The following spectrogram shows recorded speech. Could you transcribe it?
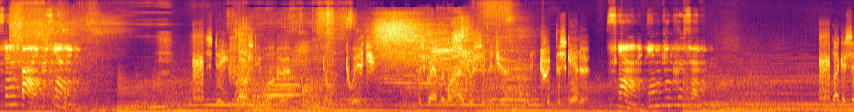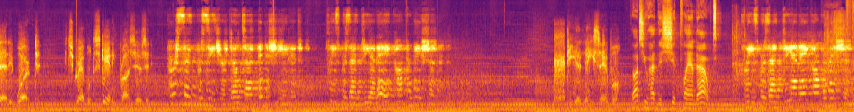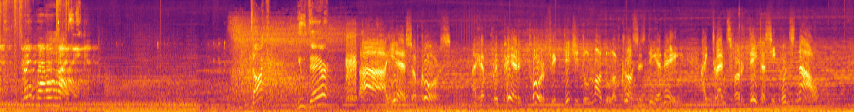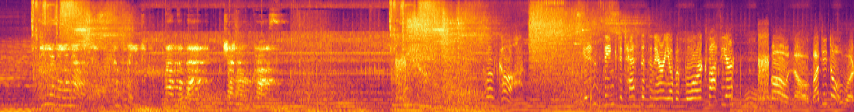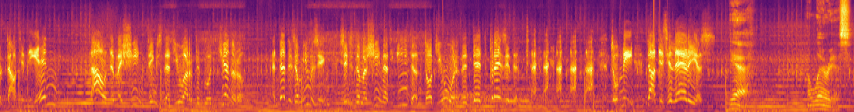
Stand by for scanning. Stay frosty, Walker. Don't twitch. The scrambler will hide your signature and trick the scanner. Scan inconclusive. Like I said, it worked. It scrambled the scanning process and Person procedure Delta initiated. Please present DNA confirmation. DNA sample. Thought you had this shit planned out. Please present DNA confirmation. Threat level rising. Doc, you there? Ah, yes, of course. I have prepared perfect digital model of Cross's DNA. I transfer data sequence now. DNA analysis complete. Welcome back, General Cross. Close call. You didn't think to test the scenario before, Kvasir? Oh no, but it all worked out in the end. Now the machine thinks that you are the good general. And that is amusing, since the machine at Eden thought you were the dead president. to me, that is hilarious. Yeah. Hilarious.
